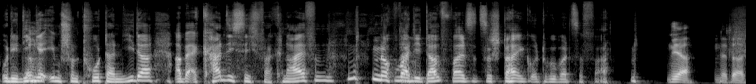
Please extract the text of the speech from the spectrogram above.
und die liegen ja eben schon tot da nieder, aber er kann sich nicht verkneifen, nochmal die Dampfwalze zu steigen und rüber zu fahren. ja, in der Tat.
